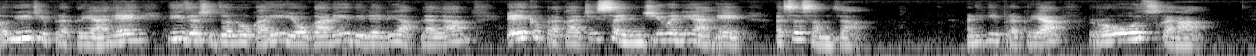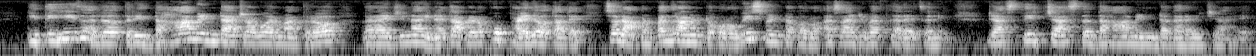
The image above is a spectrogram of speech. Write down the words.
ही जी प्रक्रिया आहे ही जशी जणू काही योगाने दिलेली आपल्याला एक प्रकारची संजीवनी आहे असं समजा. आणि ही प्रक्रिया रोज करा. कितीही झालं तरी दहा मिनिटाच्या वर मात्र करायची नाही नाही तर आपल्याला खूप फायदे होतात आहे चला आपण पंधरा मिनिटं करू वीस मिनिटं करू असं अजिबात करायचं नाही. जास्तीत जास्त दहा मिनिटं करायची आहे.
